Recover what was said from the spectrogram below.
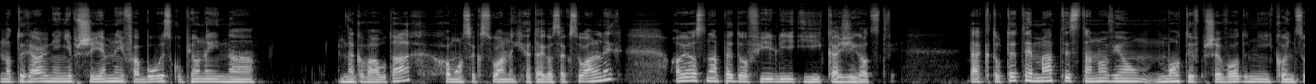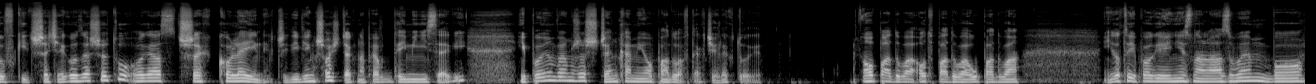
naturalnie nieprzyjemnej fabuły skupionej na, na gwałtach homoseksualnych i heteroseksualnych oraz na pedofilii i kazirodztwie. Tak, to te tematy stanowią motyw przewodni końcówki trzeciego zeszytu oraz trzech kolejnych, czyli większość tak naprawdę tej miniserii i powiem wam, że szczęka mi opadła w trakcie lektury. Opadła, odpadła, upadła i do tej pory jej nie znalazłem, bo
